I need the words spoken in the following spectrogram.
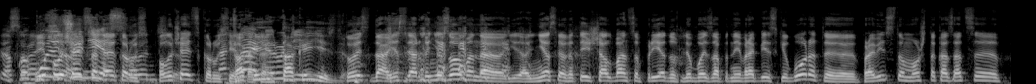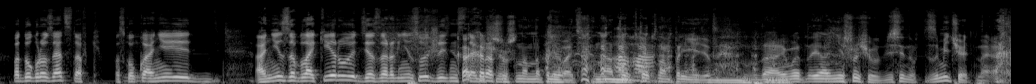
Какой И поле получается такая карусель. Получается карусель. Так, и, такая. беру так и ездят. То есть, да, если организовано, э, несколько тысяч албанцев приедут в любой западноевропейский город, правительство может оказаться под угрозой отставки, поскольку они, они заблокируют, дезорганизуют жизнь Как столичную. хорошо, что нам наплевать на то, кто к нам приедет. Да, и вот я не шучу, действительно, замечательно.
